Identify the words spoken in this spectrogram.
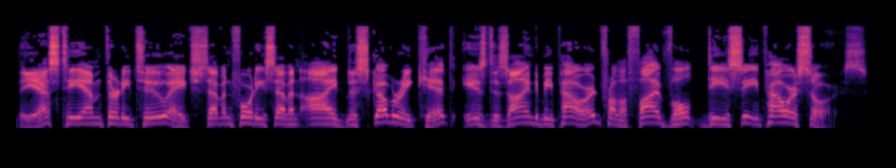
The STM32H747i Discovery Kit is designed to be powered from a 5 volt DC power source.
